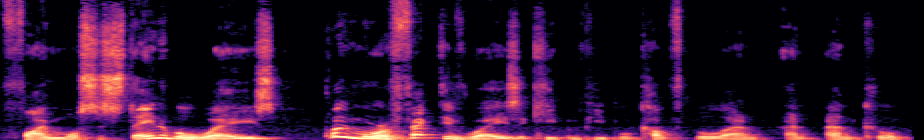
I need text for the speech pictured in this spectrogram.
find more sustainable ways, probably more effective ways at keeping people comfortable and, and, and cool.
